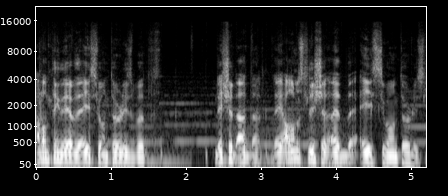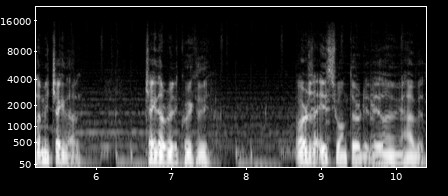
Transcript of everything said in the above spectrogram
I don't think they have the AC-130s, but they should add that. They honestly should add the AC-130s. Let me check that. Check that really quickly. Where's the AC-130? They don't even have it.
